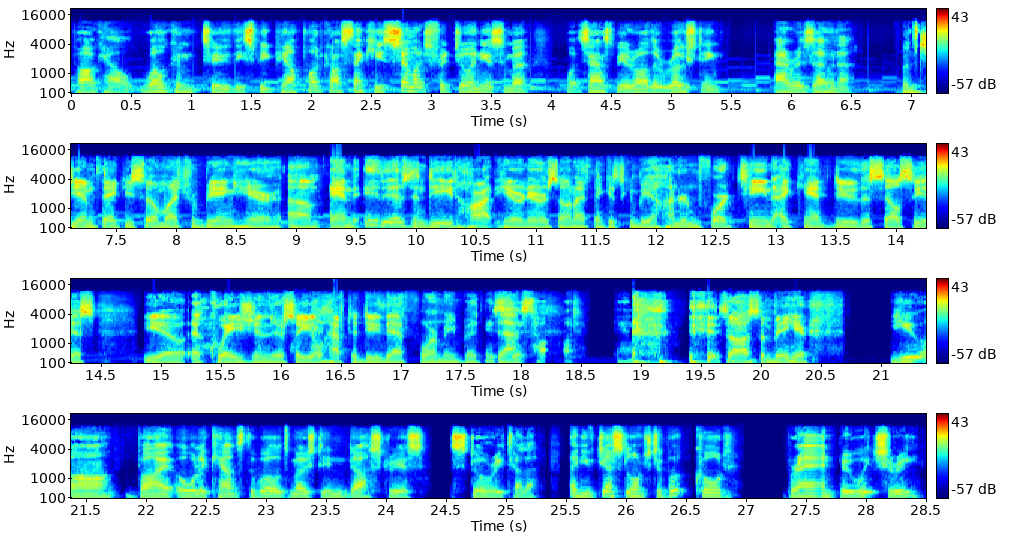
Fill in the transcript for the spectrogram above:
Park Howell, welcome to the Speak PR podcast. Thank you so much for joining us from a, what sounds to be a rather roasting Arizona. Well, Jim, thank you so much for being here. Um, and it is indeed hot here in Arizona. I think it's going to be 114. I can't do the Celsius, you know, equation there, so you'll have to do that for me. But it's uh, just hot. Yeah. it's awesome being here. You are, by all accounts, the world's most industrious storyteller, and you've just launched a book called Brand Bewitchery:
